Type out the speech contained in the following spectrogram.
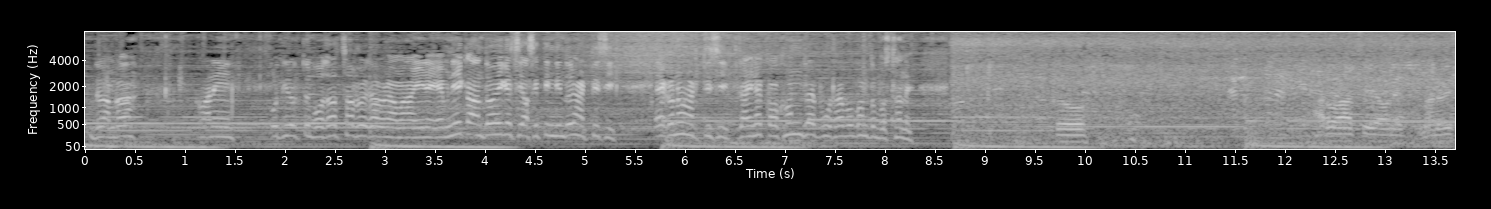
কিন্তু আমরা মানে অতিরিক্ত বোঝার চাপের কারণে আমরা এমনি ক্লান্ত হয়ে গেছি। আজকে তিন দিন ধরে হাঁটতেছি। এখনও হাঁটতেছি। জানি না কখন যাই পৌঁছাবো গন্তব্যস্থানে। তো আরও আছে অনেক মানুষ।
